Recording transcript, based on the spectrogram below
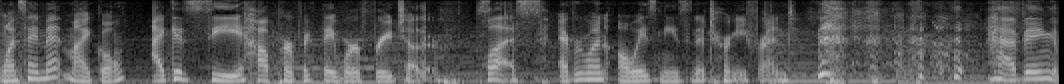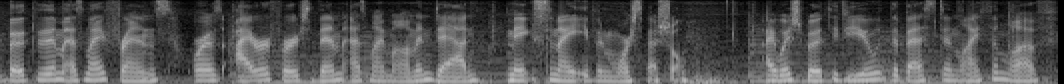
Once I met Michael, I could see how perfect they were for each other. Plus, everyone always needs an attorney friend. Having both of them as my friends, or as I refer to them as my mom and dad, makes tonight even more special. I wish both of you the best in life and love,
